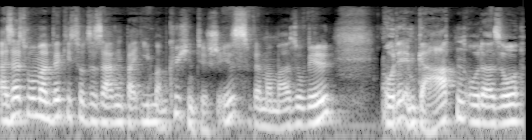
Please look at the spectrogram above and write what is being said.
Also das, wo man wirklich sozusagen bei ihm am Küchentisch ist, wenn man mal so will oder im Garten oder so.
